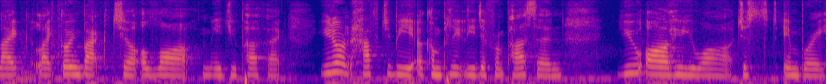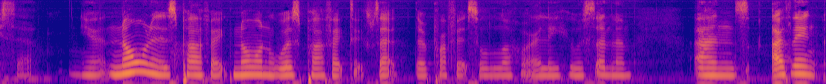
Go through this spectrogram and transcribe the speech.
like like going back to Allah made you perfect. You don't have to be a completely different person. You are who you are. Just embrace it. Yeah, no one is perfect. No one was perfect except the Prophet sallallahu alaihi wasallam. And I think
